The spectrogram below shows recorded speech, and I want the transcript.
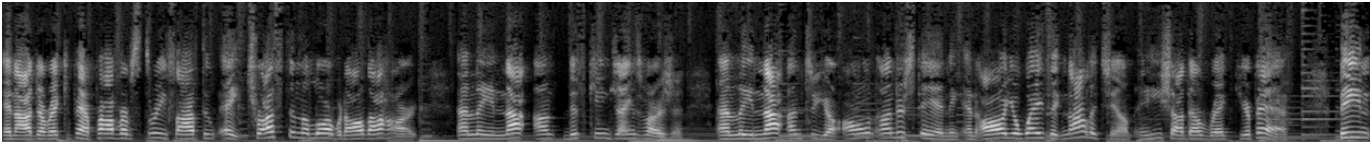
and I'll direct your path. Proverbs 3 5 through 8. Trust in the Lord with all thy heart, and lean not on this King James Version, and lean not unto your own understanding. and all your ways, acknowledge him, and he shall direct your path. Be,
